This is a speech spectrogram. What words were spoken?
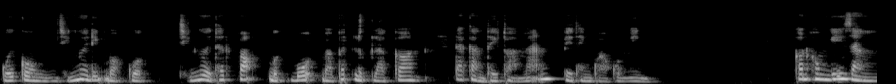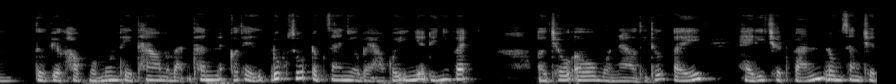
Cuối cùng, chính người định bỏ cuộc Chính người thất vọng, bực bội và bất lực là con đã cảm thấy thỏa mãn về thành quả của mình. Con không nghĩ rằng từ việc học một môn thể thao mà bản thân lại có thể đúc rút được ra nhiều bài học có ý nghĩa đến như vậy. Ở châu Âu mùa nào thì thức ấy, hè đi trượt ván, đông sang trượt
